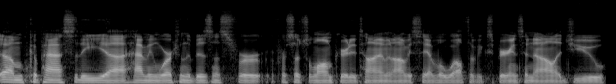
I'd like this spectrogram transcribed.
um, capacity, uh, having worked in the business for, for such a long period of time, and obviously have a wealth of experience and knowledge, you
